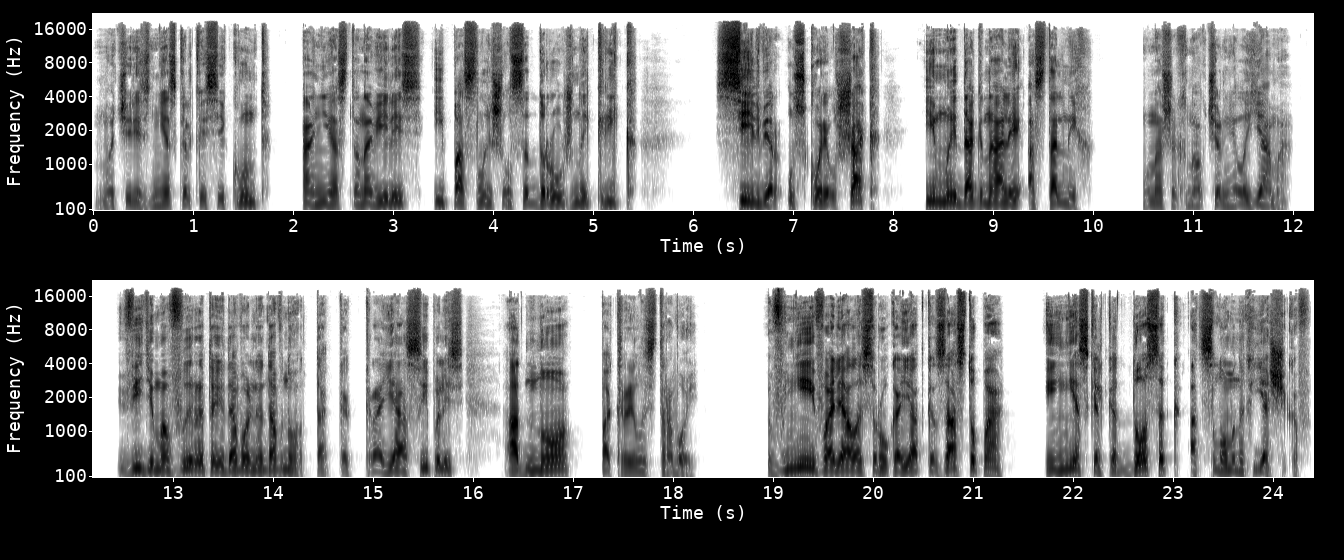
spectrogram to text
Но через несколько секунд они остановились, и послышался дружный крик. Сильвер ускорил шаг, и мы догнали остальных. У наших ног чернела яма видимо, вырытое довольно давно, так как края осыпались, а дно покрылось травой. В ней валялась рукоятка заступа и несколько досок от сломанных ящиков.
